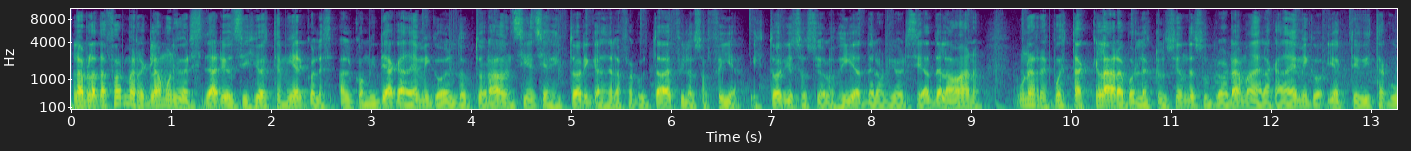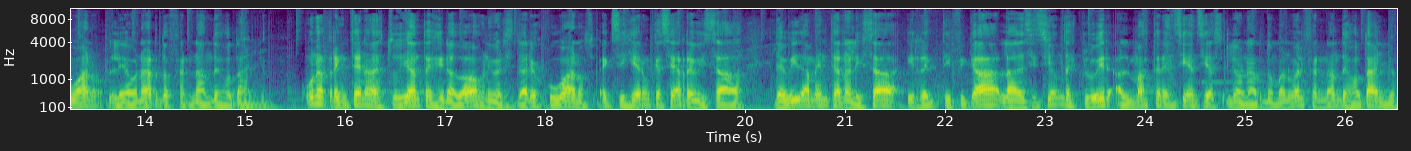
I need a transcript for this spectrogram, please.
La plataforma Reclamo Universitario exigió este miércoles al Comité Académico del Doctorado en Ciencias Históricas de la Facultad de Filosofía, Historia y Sociología de la Universidad de La Habana una respuesta clara por la exclusión de su programa del académico y activista cubano Leonardo Fernández Otaño. Una treintena de estudiantes y graduados universitarios cubanos exigieron que sea revisada, debidamente analizada y rectificada la decisión de excluir al máster en ciencias Leonardo Manuel Fernández Otaño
